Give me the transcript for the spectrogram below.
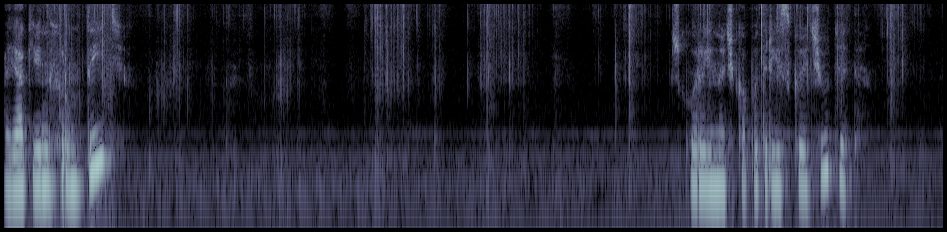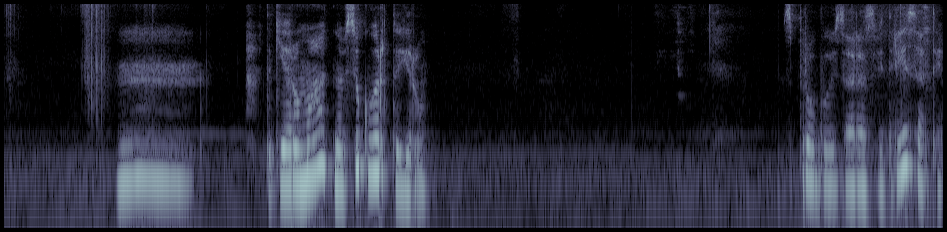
А як він хрумтить. Шкориночка потріскує? М-м-м. Такий аромат на всю квартиру. Спробую зараз відрізати.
